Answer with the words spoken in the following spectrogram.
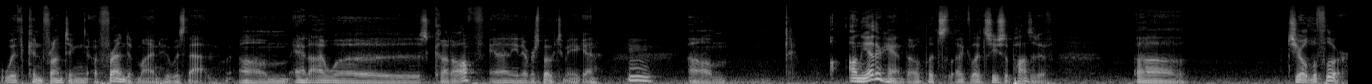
with confronting a friend of mine who was that. Um, and I was cut off, and he never spoke to me again. Mm. Um, on the other hand, though, let's like, let's use a positive. Uh, Gerald Lafleur,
